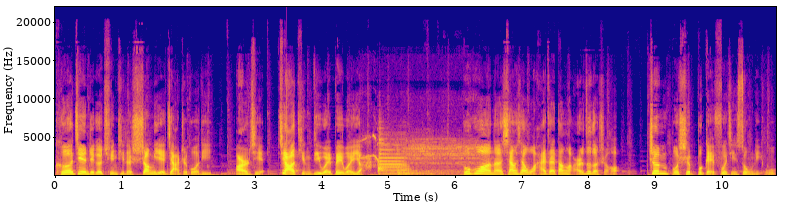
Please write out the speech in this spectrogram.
可见这个群体的商业价值过低，而且家庭地位卑微呀。不过呢，想想我还在当儿子的时候，真不是不给父亲送礼物。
